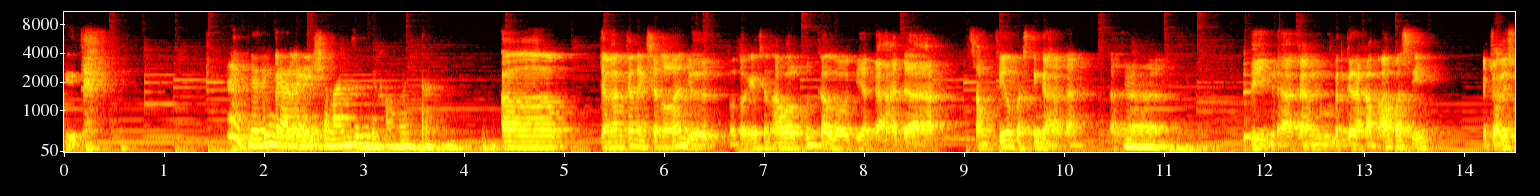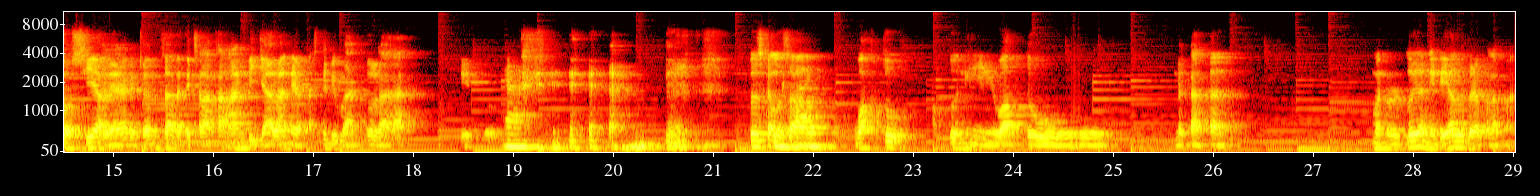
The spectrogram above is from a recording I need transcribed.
Gitu. Jadi nggak ada Lagi. action lanjut ya kalau itu. Eh, jangankan action lanjut, untuk action awal pun kalau dia nggak ada some feel pasti nggak akan eh, Hmm. jadi nggak akan bergerak apa-apa sih. Kecuali sosial ya, kecuali misalnya ada kecelakaan di jalan ya pasti dibantu lah. Gitu. Ya. Terus kalau soal waktu, waktu nih, waktu pendekatan, menurut lu yang ideal berapa lama?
